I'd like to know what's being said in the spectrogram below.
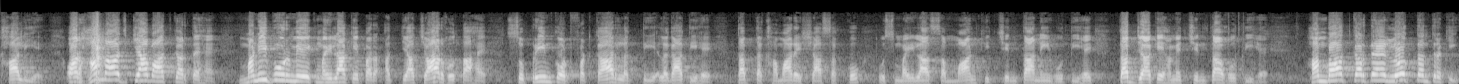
खा लिए। और हम आज क्या बात करते हैं? मणिपुर में एक महिला के पर अत्याचार होता है, सुप्रीम कोर्ट फटकार लगती, लगाती है। तब तक हमारे शासक को उस महिला सम्मान की चिंता नहीं होती है। तब जाके हमें चिंता होती है। हम बात करते हैं लोकतंत्र की।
